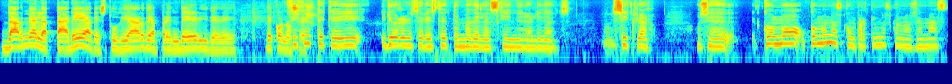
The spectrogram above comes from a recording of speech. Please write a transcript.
darme a la tarea de estudiar, de aprender y de, de conocer? Fíjate que ahí yo regresaría a este tema de las generalidades. Sí, claro. O sea, ¿cómo, cómo nos compartimos con los demás?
